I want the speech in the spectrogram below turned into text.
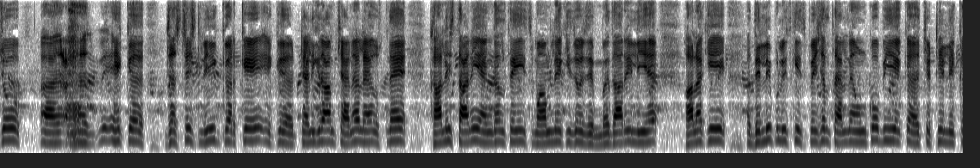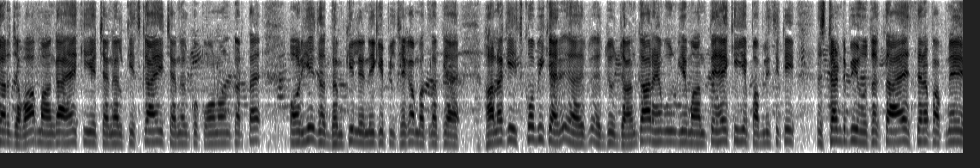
जो एक जस्टिस लीग करके एक टेलीग्राम चैनल है, उसने खालिस्तानी एंगल से इस मामले की जो ज़िम्मेदारी ली है, हालाँकि दिल्ली पुलिस की स्पेशल सेल ने उनको भी एक चिट्ठी लिखकर जवाब मांगा है कि ये चैनल, किसका है, चैनल को कौन ऑन करता है और ये धमकी लेने के पीछे का मतलब क्या है? हालाँकि इसको भी जो जानकार हैं वो ये मानते हैं कि ये पब्लिसिटी स्टंट भी हो सकता है, सिर्फ़ अपने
